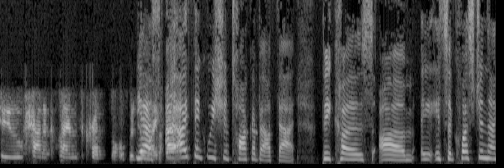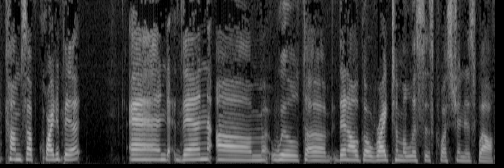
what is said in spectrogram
to how to cleanse crystals. Would Yes, like that? I, I think we should talk about that because um, it's a question that comes up quite a bit. And then um, we'll uh, then I'll go right to Melissa's question as well.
